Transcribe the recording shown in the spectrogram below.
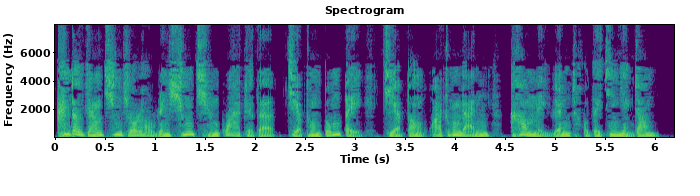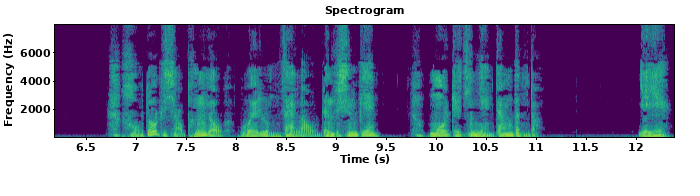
看到杨庆九老人胸前挂着的“解放东北、解放华中南、抗美援朝”的纪念章，好多个小朋友围拢在老人的身边。摸着纪念章问道：“爷爷，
